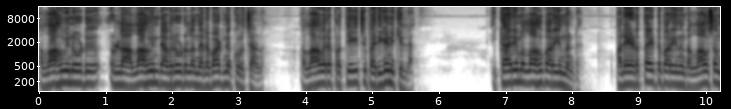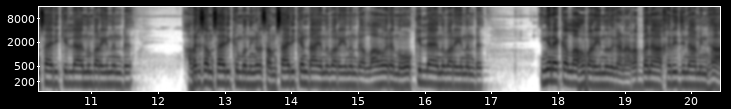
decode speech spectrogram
അള്ളാഹുവിനോട് ഉള്ള അള്ളാഹുവിന്റെ അവരോടുള്ള നിലപാടിനെക്കുറിച്ചാണ്. അള്ളാഹു അവരെ പ്രത്യേകിച്ച് പരിഗണിക്കില്ല. ഇക്കാര്യം അള്ളാഹു പറയുന്നുണ്ട്. പലയിടത്തായിട്ട് പറയുന്നുണ്ട് അള്ളാഹു സംസാരിക്കില്ല എന്നും പറയുന്നുണ്ട്. അവർ സംസാരിക്കുമ്പോൾ നിങ്ങൾ സംസാരിക്കണ്ട എന്ന് പറയുന്നുണ്ട്. അള്ളാഹു അവരെ നോക്കില്ല എന്ന് പറയുന്നുണ്ട്. ഇങ്ങനെയൊക്കെ അള്ളാഹു പറയുന്നത് കാണാം. റബ്ബന അഹ്റിജ്ന മിൻഹ.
